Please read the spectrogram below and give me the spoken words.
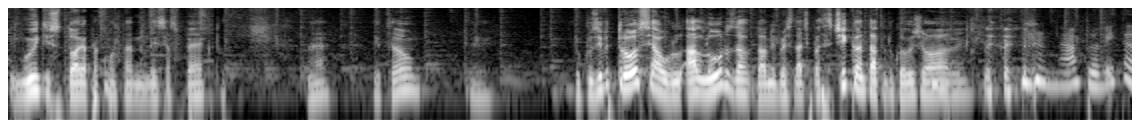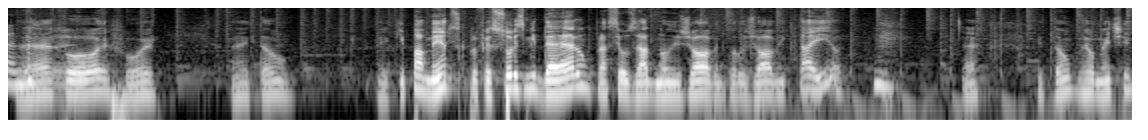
muita história para contar nesse aspecto. Né? Então, é, eu, inclusive trouxe alunos da, da universidade para assistir cantata do coro jovem. ah, aproveitando. É, foi, foi. É, então, equipamentos que professores me deram para ser usado no jovem, no coro jovem, que está aí, ó. é. Então, realmente,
